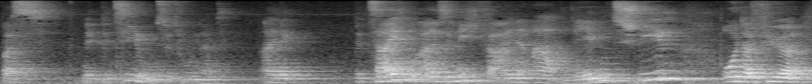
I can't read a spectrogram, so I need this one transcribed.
was mit Beziehung zu tun hat. Eine Bezeichnung also nicht für eine Art Lebensstil oder für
